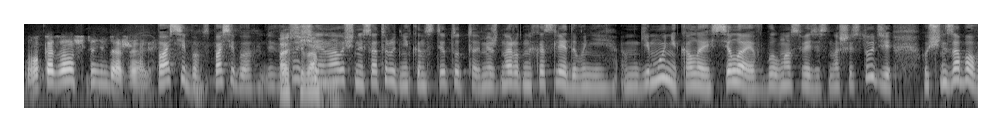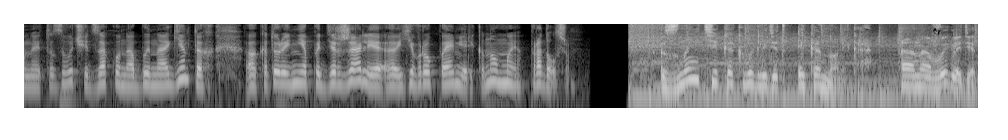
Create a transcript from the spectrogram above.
Но оказалось, что не дожали. Спасибо, спасибо. спасибо. Ведущий научный сотрудник Института международных исследований МГИМО Николай Силаев был на связи с нашей студией. Очень забавно это звучит, закон об иноагентах, э, которые не поддержали э, Европа и Америка. Но мы продолжим. Знаете, как выглядит экономика? Она выглядит,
